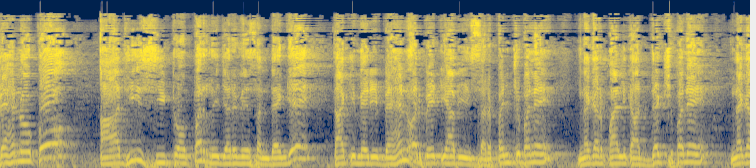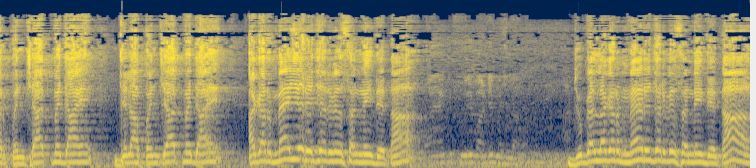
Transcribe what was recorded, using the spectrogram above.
बहनों को आधी सीटों पर रिजर्वेशन देंगे ताकि मेरी बहन और बेटियाँ भी सरपंच बने नगर पालिका अध्यक्ष बने नगर पंचायत में जाएँ, जिला पंचायत में जाएँ। अगर मैं ये रिजर्वेशन नहीं देता, जुगल अगर मैं रिजर्वेशन नहीं देता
